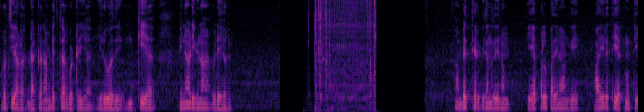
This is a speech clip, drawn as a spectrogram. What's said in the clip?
புரட்சியாளர் டாக்டர் அம்பேத்கர் பற்றிய இருபது முக்கிய வினாடி வினா விடைகள். அம்பேத்கர் பிறந்த தினம் ஏப்ரல் பதினான்கு ஆயிரத்தி எட்நூற்றி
